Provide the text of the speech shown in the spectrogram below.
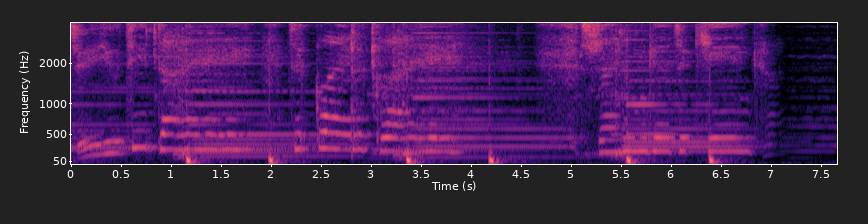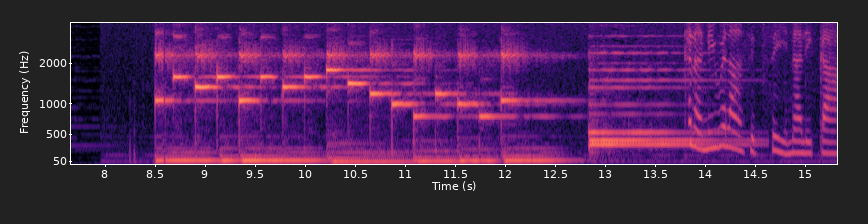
จะอยู่ที่ใด จะใกล้หรือไกล ฉันก็จะเคียงข้างขณะนี้เวลา 14 นาฬิกา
